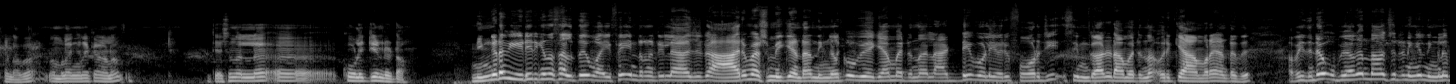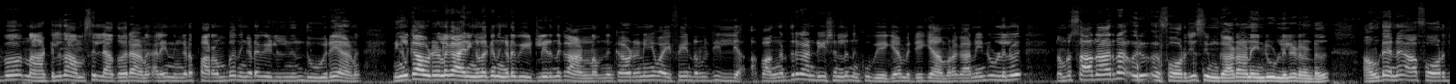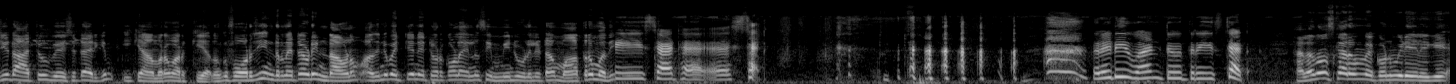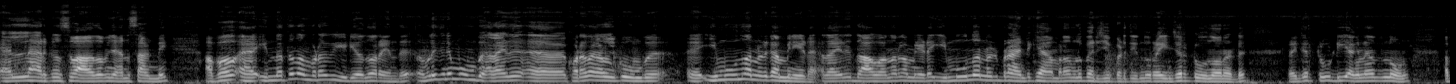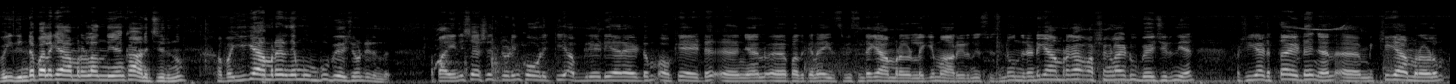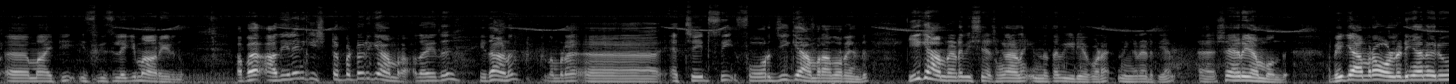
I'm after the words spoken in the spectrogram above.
കണ്ടോ അപ്പോൾ നമ്മളെങ്ങനെ കാണാം? അത്യാവശ്യം നല്ല ക്വാളിറ്റി ഉണ്ട് കേട്ടോ നിങ്ങളുടെ വീട് ഇരിക്കുന്ന സ്ഥലത്ത് വൈഫൈ ഇന്റർനെറ്റ് ഇല്ലാച്ചിട്ട് ആരും വിഷമിക്കേണ്ട. നിങ്ങൾക്ക് ഉപയോഗിക്കാൻ പറ്റുന്ന അടിപൊളി ഒരു ഫോർ ജി സിം കാർഡ് ഇടാൻ പറ്റുന്ന ഒരു ക്യാമറയാണ് ഇത്. അപ്പോൾ ഇതിന്റെ ഉപയോഗം എന്താ വെച്ചിട്ടുണ്ടെങ്കിൽ നിങ്ങളിപ്പോൾ നാട്ടിൽ താമസമില്ലാത്തവരാണ് അല്ലെങ്കിൽ നിങ്ങളുടെ പറമ്പ് നിങ്ങളുടെ വീട്ടിൽ നിന്ന് ദൂരെയാണ് നിങ്ങൾക്ക് അവിടെയുള്ള കാര്യങ്ങളൊക്കെ നിങ്ങളുടെ വീട്ടിലിരുന്ന് കാണണം. നിങ്ങൾക്ക് അവിടെ ആണെങ്കിൽ വൈഫൈ ഇന്റർനെറ്റ് ഇല്ല. അപ്പോൾ അങ്ങനത്തെ ഒരു കണ്ടീഷനിൽ നിങ്ങൾക്ക് ഉപയോഗിക്കാൻ പറ്റിയ ക്യാമറ കാരണം ഇതിന്റെ ഉള്ളിൽ നമ്മൾ സാധാരണ ഒരു ഫോർ ജി സിം കാർഡാണ് ഇതിന്റെ ഉള്ളിൽ ഇടേണ്ടത്. അതുകൊണ്ട് തന്നെ ആ ഫോർ ജി ഡാറ്റ ഉപയോഗിച്ചിട്ടായിരിക്കും ഈ ക്യാമറ വർക്ക് ചെയ്യുക. നമുക്ക് ഫോർ ജി ഇന്റർനെറ്റ് അവിടെ ഉണ്ടാവണം. അതിന് പറ്റിയ നെറ്റ്വർക്കുള്ള അതിന് സിമ്മിന്റെ ഉള്ളിലിട്ടാൽ മാത്രം മതി. Ready one two three start hello നമസ്കാരം. അക്കൗണ്ട് മീഡിയയിലേക്ക് എല്ലാവർക്കും സ്വാഗതം. ഞാൻ സണ്ണി. അപ്പോൾ ഇന്നത്തെ നമ്മുടെ വീഡിയോ എന്ന് പറയുന്നത് നമ്മൾ ഇതിന് മുമ്പ് അതായത് കുറേ നാളുകൾക്ക് മുമ്പ് ഈ എന്ന് പറഞ്ഞൊരു കമ്പനിയുടെ അതായത് ദാവ എന്ന് കമ്പനിയുടെ ഇമു എന്ന് പറഞ്ഞൊരു ബ്രാൻഡ് ക്യാമറ നമ്മൾ പരിചയപ്പെടുത്തിയിരുന്നു. റേഞ്ചർ ടു എന്ന് പറഞ്ഞിട്ട്. റേഞ്ചർ ടു ഡി അങ്ങനെ തോന്നുന്നു. അപ്പോൾ ഇതിന്റെ പല ക്യാമറകൾ അന്ന് ഞാൻ കാണിച്ചിരുന്നു. അപ്പോൾ ഈ ക്യാമറയാണ് ഞാൻ മുമ്പ് ഉപയോഗിച്ചുകൊണ്ടിരുന്നത്. അപ്പോൾ അതിന് ശേഷം ഇത്രയും ക്വാളിറ്റി അപ്ഗ്രേഡ് ചെയ്യാനായിട്ടും ഒക്കെ ആയിട്ട് ഞാൻ പതുക്കെ പതുക്കനെ ഇസ്വിസിന്റെ ക്യാമറകളിലേക്ക് മാറിയിരുന്നു. ഇസ്വിസിന്റെ ഒന്ന് രണ്ട് ക്യാമറ വർഷങ്ങളായിട്ട് ഉപയോഗിച്ചിരുന്നു ഞാൻ. പക്ഷേ ഈ അടുത്തായിട്ട് ഞാൻ മിക്ക ക്യാമറകളും മാറ്റി ഇസ്വിസിലേക്ക് മാറിയിരുന്നു. അപ്പോൾ അതിലെനിക്ക് ഇഷ്ടപ്പെട്ട ഒരു ക്യാമറ അതായത് ഇതാണ് നമ്മുടെ H eight C four G camera എന്ന് പറയുന്നത്. ഈ ക്യാമറയുടെ വിശേഷങ്ങളാണ് ഇന്നത്തെ വീഡിയോ കൂടെ നിങ്ങളുടെ അടുത്ത് ഞാൻ ഷെയർ ചെയ്യാൻ പോകുന്നത്. അപ്പോൾ ഈ ക്യാമറ ഓൾറെഡി ഞാനൊരു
